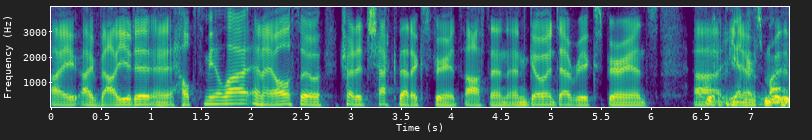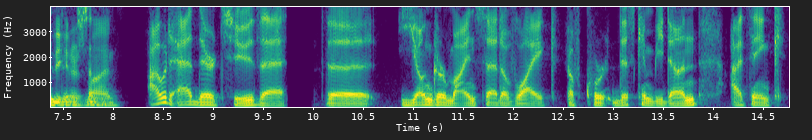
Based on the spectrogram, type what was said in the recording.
I, I, valued it and it helped me a lot. And I also try to check that experience often and go into every experience uh, with a beginner's you know, mind. With a beginner's mind. I would add there too that the younger mindset of like, of course, this can be done. I think,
